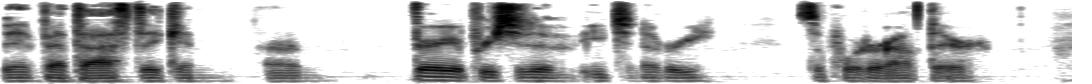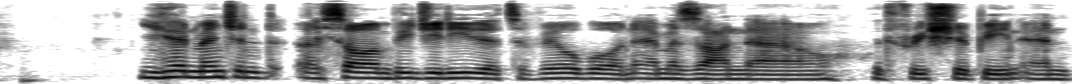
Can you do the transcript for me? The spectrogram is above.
been fantastic, and I'm very appreciative of each and every supporter out there. You had mentioned I saw on BGG that's available on Amazon now with free shipping and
